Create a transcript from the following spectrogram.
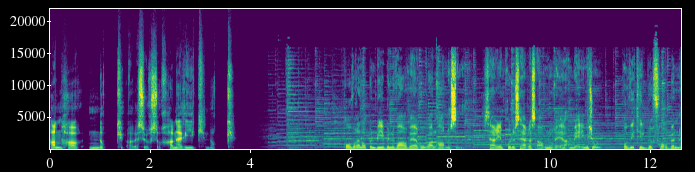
Han har nok av ressurser, han er rik nok. Over en åpen bibel var ved Roald Arnesen. Serien produseres av Norea Mediemisjon, og vi tilbyr forbønn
